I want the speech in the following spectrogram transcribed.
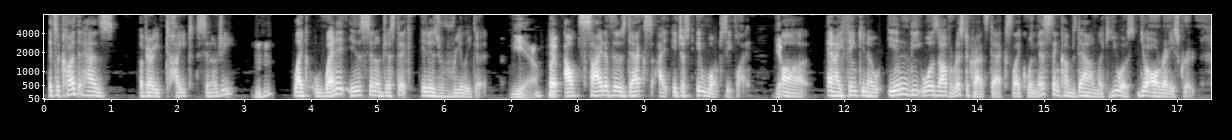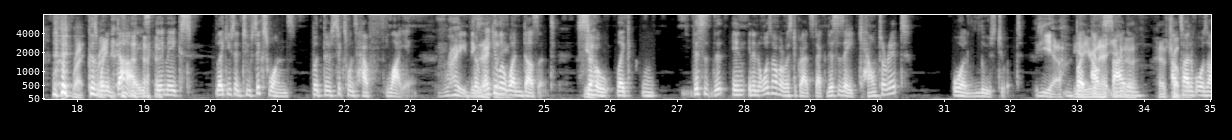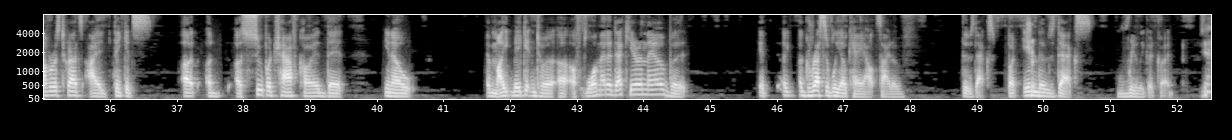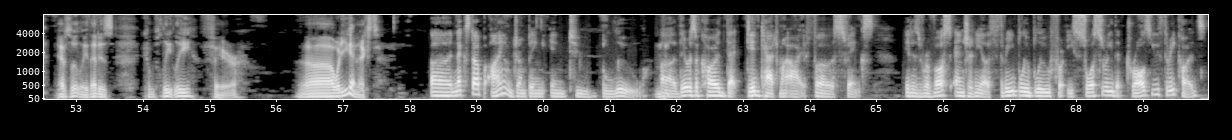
it's a card that has a very tight synergy. Mhm. Like when it is synergistic, it is really good. Yeah. But Yep. outside of those decks, I it just it won't see play. Yep. Uh, and I think you know in the Orzhov Aristocrats decks, like when this thing comes down, like you are you're already screwed. Right. Because when it dies, it makes like you said two six ones, but those six ones have flying. Right. The exactly. regular one doesn't. So like this is the, in in an Orzhov Aristocrats deck, this is a counter it or lose to it. Yeah. yeah But you're gonna, outside you're gonna of have trouble. outside of Orzhov Aristocrats, I think it's a, a a super chaff card that you know it might make it into a, a- a floor meta deck here and there, but it a- aggressively okay outside of those decks. But in Sure. those decks, really good card. Yeah, absolutely. That is completely fair. Uh, what do you got next? Uh, next up, I am jumping into blue. Mhm. Uh, there was a card that did catch my eye for Sphinx. It is Reverse Engineer, three blue blue for a sorcery that draws you three cards,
